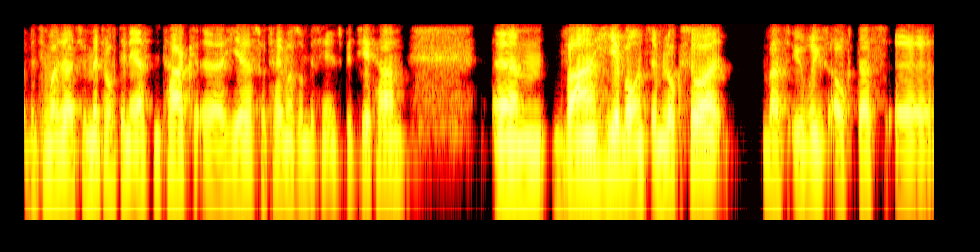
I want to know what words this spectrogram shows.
beziehungsweise als wir Mittwoch den ersten Tag äh, hier das Hotel mal so ein bisschen inspiziert haben, ähm, war hier bei uns im Luxor, was übrigens auch das äh,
